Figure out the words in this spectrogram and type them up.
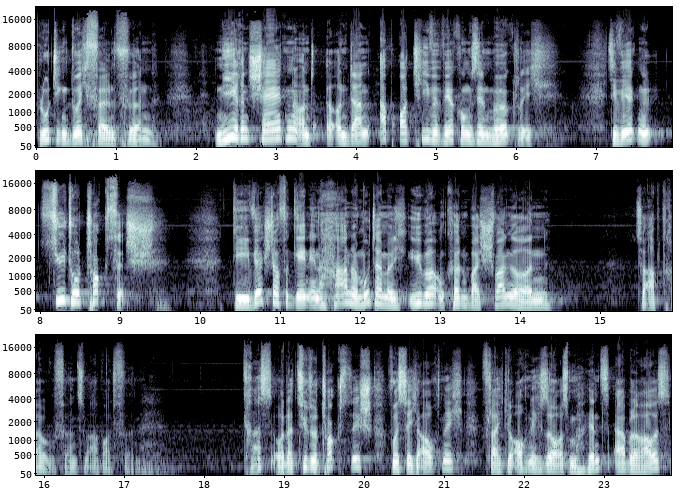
blutigen Durchfällen führen. Nierenschäden und, und dann abortive Wirkungen sind möglich. Sie wirken zytotoxisch. Die Wirkstoffe gehen in Harn und Muttermilch über und können bei Schwangeren zur Abtreibung führen, zum Abort führen. Krass, oder? Zytotoxisch wusste ich auch nicht, vielleicht du auch nicht so aus dem Hänserbel raus.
